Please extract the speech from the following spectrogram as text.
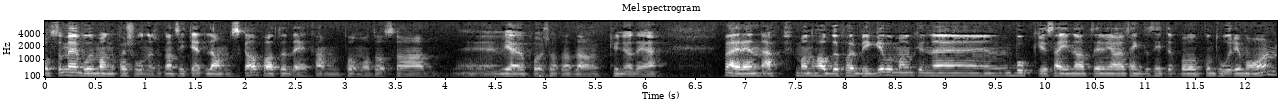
også med hvor mange personer som kan sitte i et landskap, at det kan på en måte også Vi har jo foreslått at da kunne jo det være en app man hadde for bygget, hvor man kunne booke seg inn at jeg har tenkt å sitte på kontoret i morgen.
